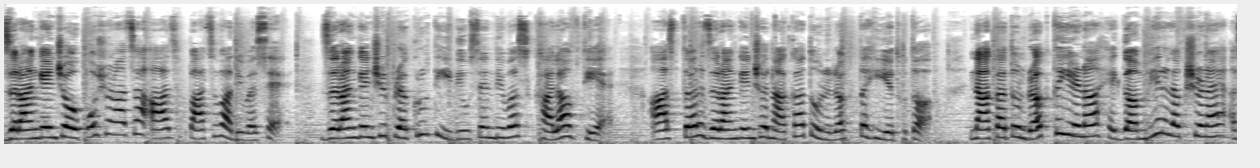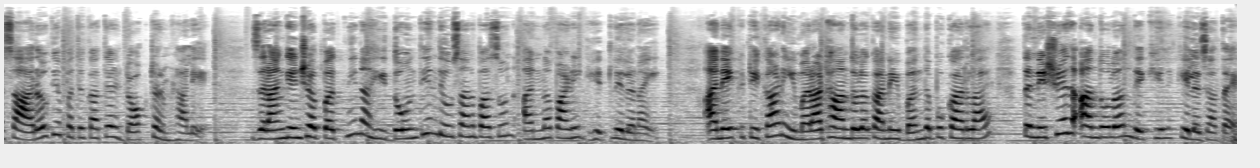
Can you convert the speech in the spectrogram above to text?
जरांगेंच्या उपोषणाचा आज पाचवा दिवस आहे. जरांगेंची प्रकृती दिवसेंदिवस खालावतीये. आज तर जरांगेंच्या नाकातून रक्तही येत होतं. नाकातून रक्त येणं हे गंभीर लक्षण आहे असं आरोग्य पथकातील डॉक्टर म्हणाले. जरांगेंच्या पत्नीनंही दोन तीन दिवसांपासून अन्न पाणी घेतलेलं नाही. अनेक ठिकाणी मराठा आंदोलकांनी बंद पुकारलाय तर निषेध आंदोलन देखील केलं जात आहे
